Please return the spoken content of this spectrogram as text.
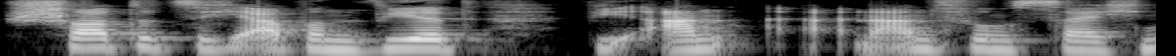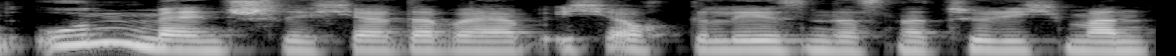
schottet sich ab und wird wie an, in Anführungszeichen unmenschlicher. Dabei habe ich auch gelesen, dass natürlich man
